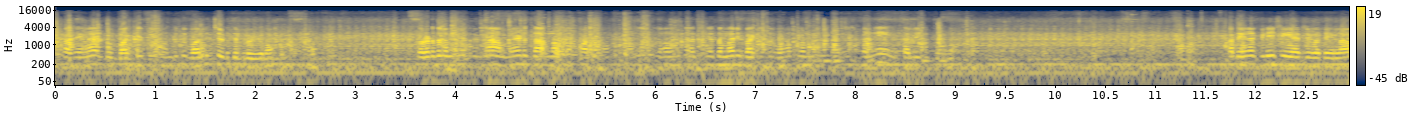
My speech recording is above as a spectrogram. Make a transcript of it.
பார்த்தீங்கன்னா இப்போ பக்கெட்டில் வந்துட்டு வலிச்சு எடுத்துட்டு இருக்கிறோம். ஒரு இடத்துல மேடு இருக்கா மேடு தாண்டினோட பள்ளம் பள்ளத்தில் அதுக்கேற்ற மாதிரி பக்கெட் ஓப்பன் பண்ணி பண்ணி தள்ளிட்டு இருக்கோம் பார்த்தீங்கன்னா ஃபினிஷிங் ஆயிடுச்சு பார்த்தீங்களா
